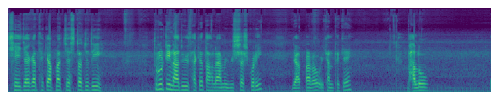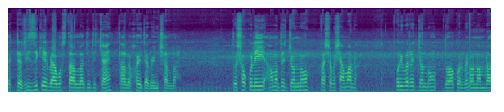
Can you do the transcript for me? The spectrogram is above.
সেই জায়গা থেকে আপনার চেষ্টা যদি ত্রুটি না যদি থাকে, তাহলে আমি বিশ্বাস করি যে আপনারাও এখান থেকে ভালো একটা রিজিকের ব্যবস্থা আল্লাহ যদি চায়, তাহলে হয়ে যাবে ইনশাল্লাহ তো সকলেই আমাদের জন্য, পাশাপাশি আমার পরিবারের জন্য দোয়া করবেন। কারণ আমরা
